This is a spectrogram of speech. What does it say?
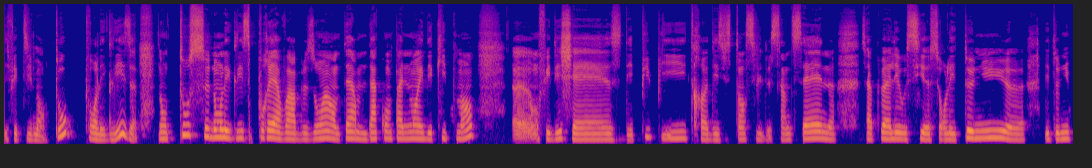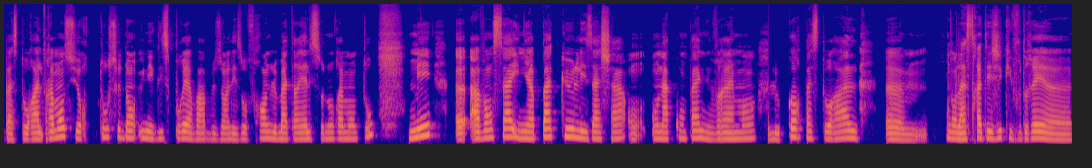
effectivement tout pour l'Église. Donc tout ce dont l'Église pourrait avoir besoin en termes d'accompagnement et d'équipement. Euh, on fait des chaises, des pupitres, des ustensiles de sainte scène. Ça peut aller aussi euh, sur les tenues, euh, les tenues pastorales, vraiment sur tout ce dont une église pourrait avoir besoin, les offrandes, le matériel, selon vraiment tout. Mais avant ça, il n'y a pas que les achats, on, accompagne vraiment le corps pastoral. Dans la stratégie qu'ils voudraient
